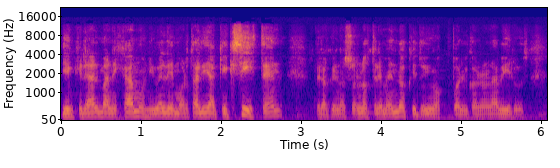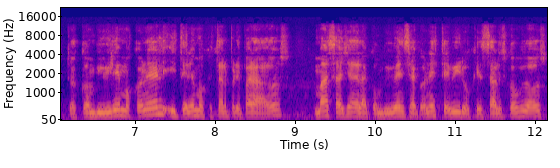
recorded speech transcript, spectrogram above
y en general manejamos niveles de mortalidad que existen, pero que no son los tremendos que tuvimos por el coronavirus. Entonces conviviremos con él y tenemos que estar preparados, más allá de la convivencia con este virus que es SARS-CoV-2,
